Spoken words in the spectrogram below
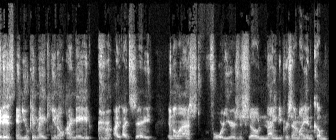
it is, and you can make. You know, I made. I, I'd say in the last four years or so, ninety percent of my income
